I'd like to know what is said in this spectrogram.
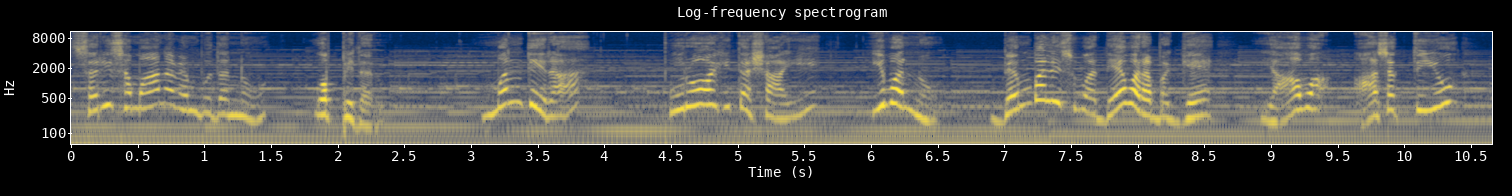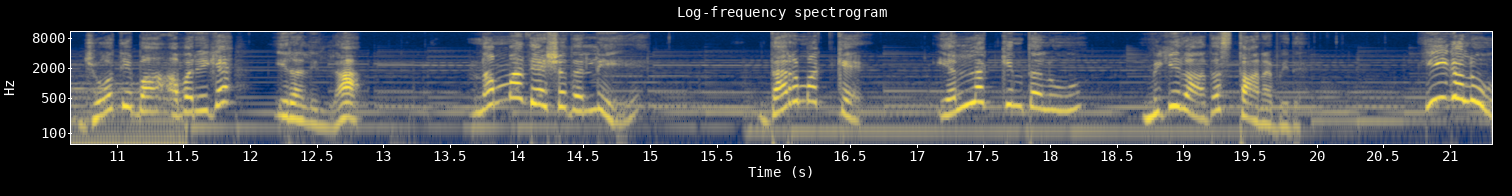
ಸರಿಸಮಾನವೆಂಬುದನ್ನು ಒಪ್ಪಿದರು. ಮಂದಿರ ಪುರೋಹಿತಶಾಹಿ ಇವನ್ನು ಬೆಂಬಲಿಸುವ ದೇವರ ಬಗ್ಗೆ ಯಾವ ಆಸಕ್ತಿಯೂ ಜ್ಯೋತಿಬಾ ಅವರಿಗೆ ಇರಲಿಲ್ಲ. ನಮ್ಮ ದೇಶದಲ್ಲಿ ಧರ್ಮಕ್ಕೆ ಎಲ್ಲಕ್ಕಿಂತಲೂ ಮಿಗಿಲಾದ ಸ್ಥಾನವಿದೆ. ಈಗಲೂ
